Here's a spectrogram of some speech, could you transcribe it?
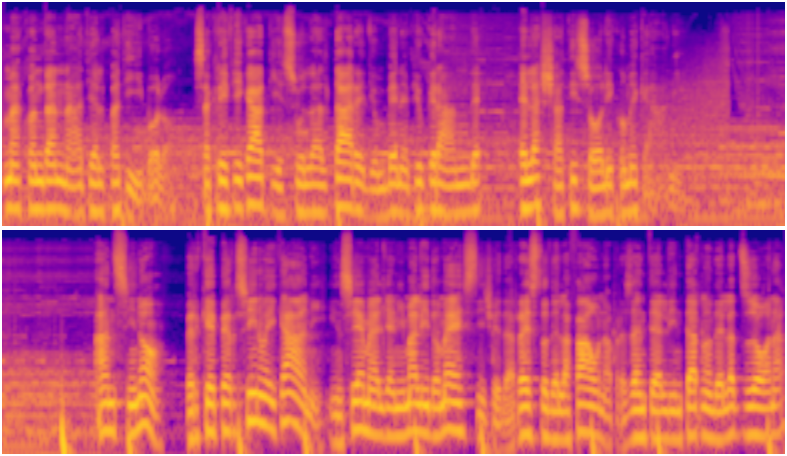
ma condannati al patibolo, sacrificati sull'altare di un bene più grande e lasciati soli come cani. Anzi no, perché persino i cani, insieme agli animali domestici ed al resto della fauna presente all'interno della zona,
